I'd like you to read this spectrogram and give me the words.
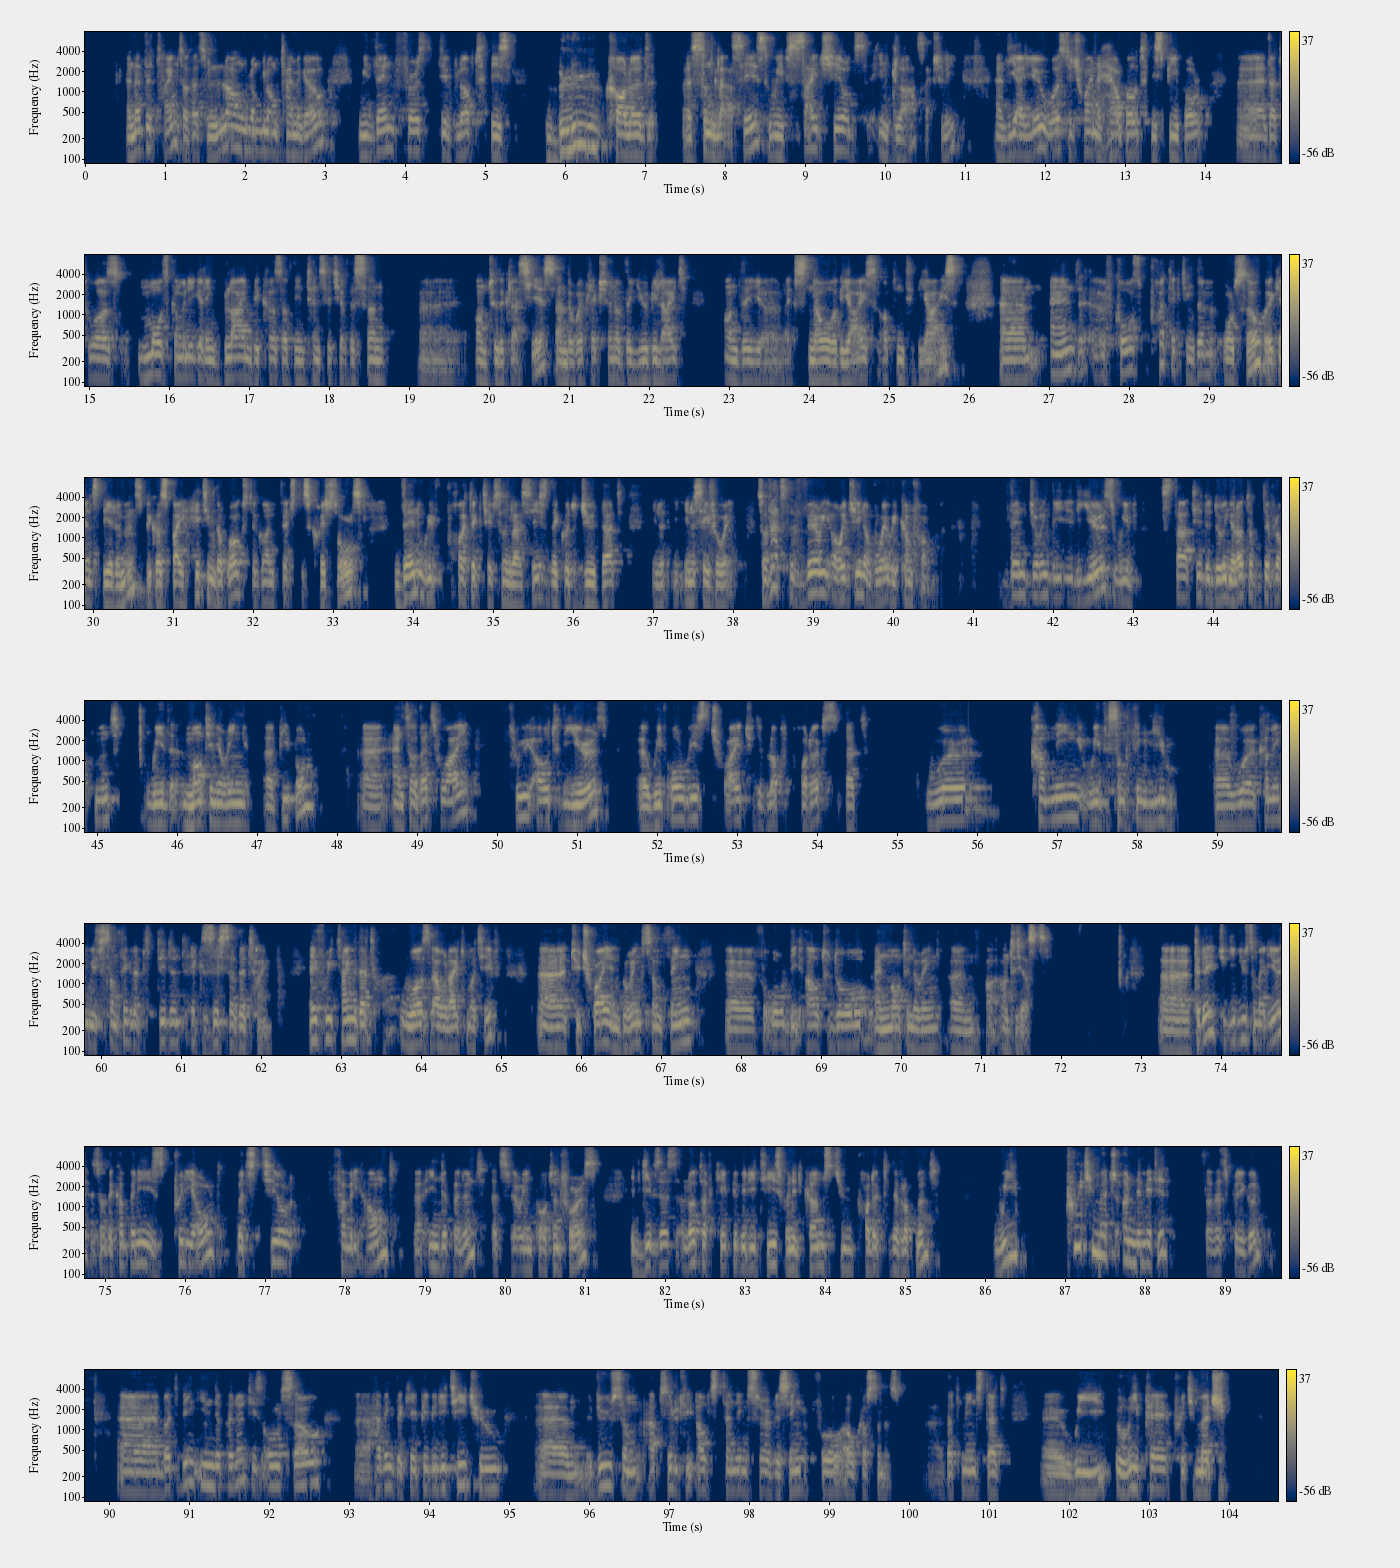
And at the time, so that's a long, long, long time ago, we then first developed these blue colored uh, sunglasses with side shields in glass, actually. And the idea was to try and help out these people uh, that was most commonly getting blind because of the intensity of the sun uh, onto the glaciers and the reflection of the UV light on the uh, like snow or the ice up into the eyes. Um, and of course, protecting them also against the elements because by hitting the rocks to go and fetch these crystals, then with protective sunglasses, they could do that in a, in a safer way. So that's the very origin of where we come from. Then during the, the years, we've started doing a lot of development with mountaineering uh, people. Uh, and so that's why throughout the years, uh, we've always tried to develop products that were coming with something new, uh, were coming with something that didn't exist at the time. Every time that was our leitmotiv uh, to try and bring something uh, for all the outdoor and mountaineering um, enthusiasts. Uh, today, to give you some idea, so the company is pretty old, but still family owned, uh, independent. That's very important for us. It gives us a lot of capabilities when it comes to product development. We pretty much unlimited, so that's pretty good. Uh, but being independent is also uh, having the capability to um, do some absolutely outstanding servicing for our customers. Uh, that means that uh, we repair pretty much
